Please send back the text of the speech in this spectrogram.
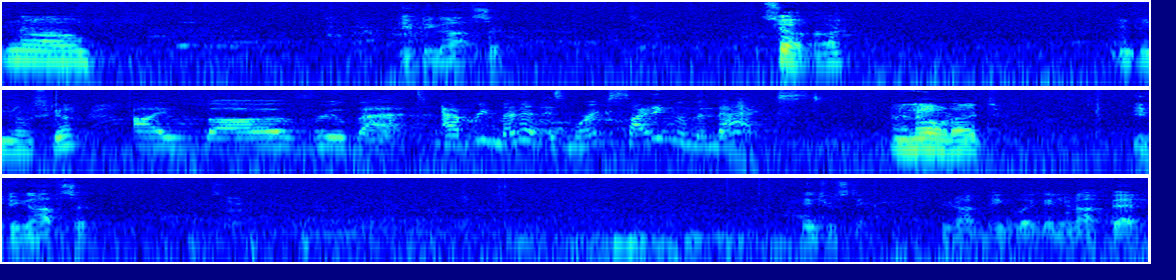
No. Evening, officer. Sir. Sure. Anything else here? I love roulette. Every minute is more exciting than the next. I know, right? Evening, officer. Sorry. Interesting. You're not mingling and you're not betting.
